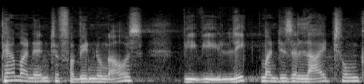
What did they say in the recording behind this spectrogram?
permanente Verbindung aus? Wie, wie legt man diese Leitung?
